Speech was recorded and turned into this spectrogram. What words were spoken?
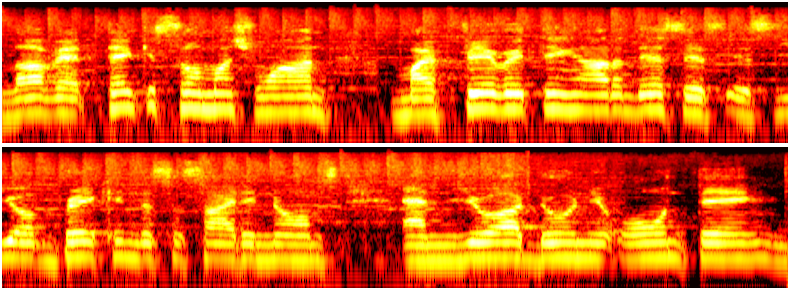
Love it. Thank you so much, Juan. my favorite thing out of this is, is you're breaking the society norms and you are doing your own thing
